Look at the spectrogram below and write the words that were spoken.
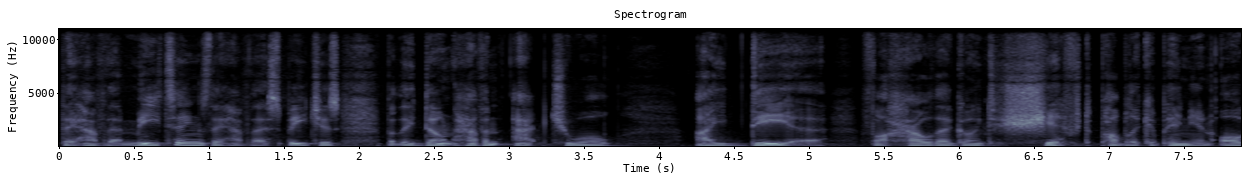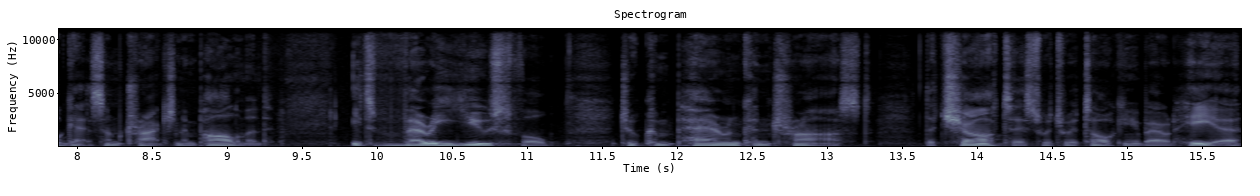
They have their meetings, they have their speeches, but they don't have an actual idea for how they're going to shift public opinion or get some traction in Parliament. It's very useful to compare and contrast the Chartists, which we're talking about here,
